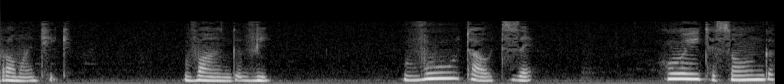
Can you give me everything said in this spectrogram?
رمانتیک. وانگ وی وو تاوتزه هوی تسونگ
